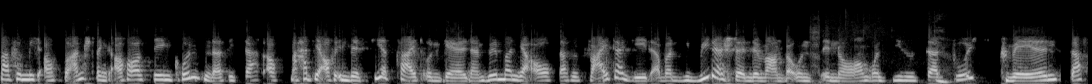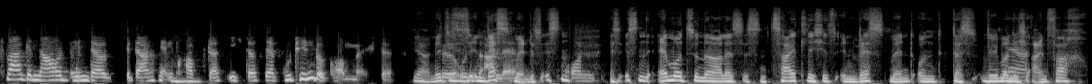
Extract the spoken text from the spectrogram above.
war für mich auch so anstrengend, auch aus den Gründen, dass ich dachte, auch, man hat ja auch investiert Zeit und Geld. Dann will man ja auch, dass es weitergeht. Aber die Widerstände waren bei uns enorm und dieses da durchquälen, das war genau der Hintergedanke im Kopf, dass ich das sehr gut hinbekommen möchte. Ja, ne, dieses Investment. Es ist, ein, es ist ein emotionales, es ist ein zeitliches Investment und das will man ja. nicht einfach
